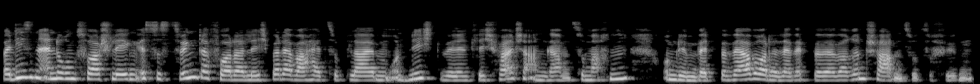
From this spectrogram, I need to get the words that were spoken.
Bei diesen Änderungsvorschlägen ist es zwingend erforderlich, bei der Wahrheit zu bleiben und nicht willentlich falsche Angaben zu machen, um dem Wettbewerber oder der Wettbewerberin Schaden zuzufügen.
